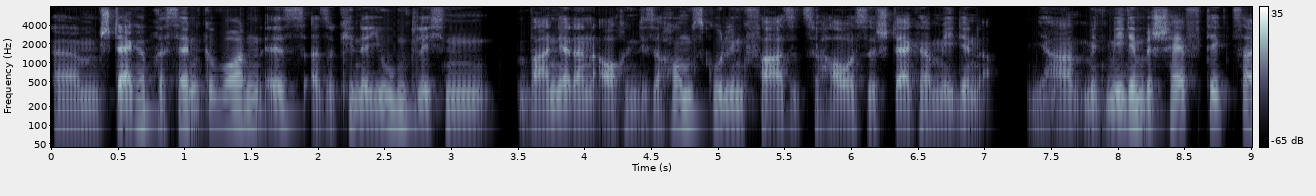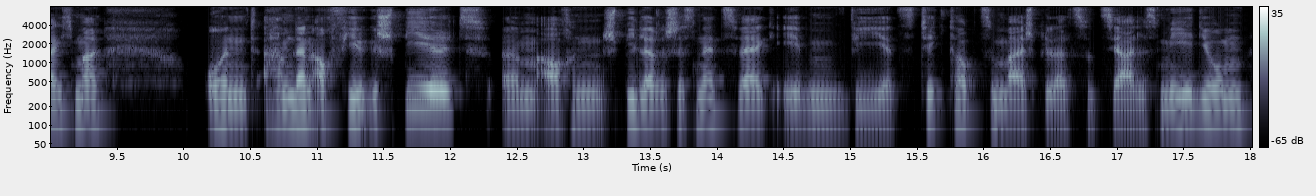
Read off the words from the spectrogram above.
ähm, stärker präsent geworden ist. Also Kinder, Jugendlichen waren ja dann auch in dieser Homeschooling-Phase zu Hause stärker Medien ja, mit Medien beschäftigt, sage ich mal, und haben dann auch viel gespielt, ähm, auch ein spielerisches Netzwerk eben wie jetzt TikTok zum Beispiel als soziales Medium,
